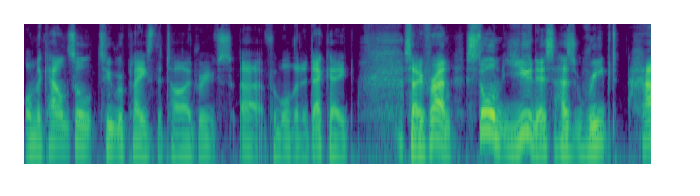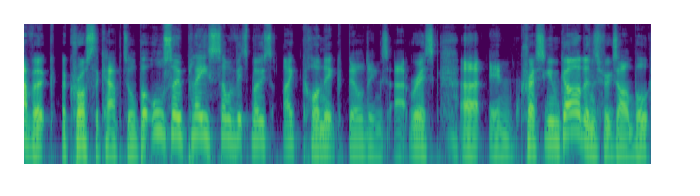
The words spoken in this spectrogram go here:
on the council to replace the tired roofs uh, for more than a decade. So, Fran, Storm Eunice has reaped havoc across the capital, but also placed some of its most iconic buildings at risk. Uh, in Cressingham Gardens, for example,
